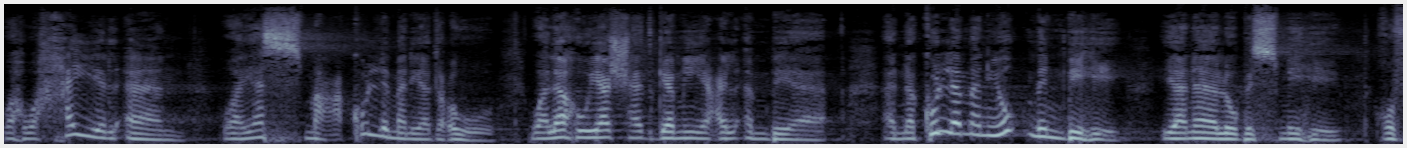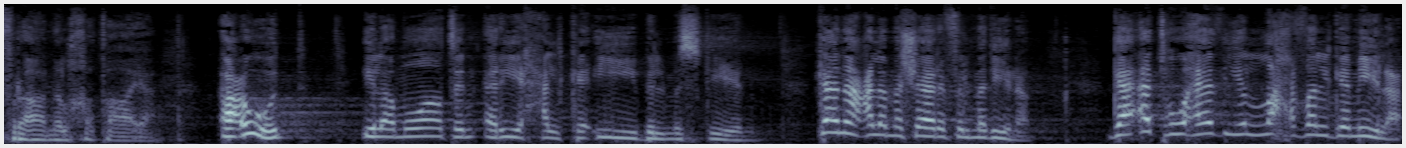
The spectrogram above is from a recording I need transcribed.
وهو حي الآن ويسمع كل من يدعوه وله يشهد جميع الأنبياء أن كل من يؤمن به ينال باسمه غفران الخطايا. أعود إلى مواطن أريح الكئيب المسكين. كان على مشارف المدينة. جاءته هذه اللحظة الجميلة.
